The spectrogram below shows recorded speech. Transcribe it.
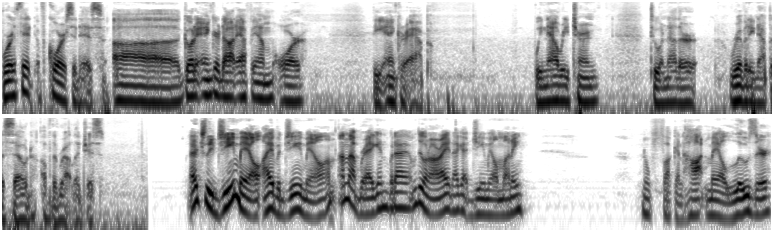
worth it? Of course it is. Uh, go to anchor.fm or the Anchor app. We now return to another riveting episode of The Rutledges. Actually, Gmail. I have a Gmail. I'm, I'm not bragging, but I, I'm doing all right. I got Gmail money. No fucking Hotmail loser.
